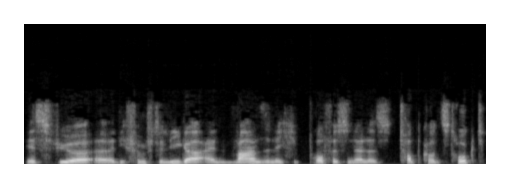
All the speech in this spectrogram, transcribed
ist für äh, die fünfte Liga ein wahnsinnig professionelles Top-Konstrukt.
